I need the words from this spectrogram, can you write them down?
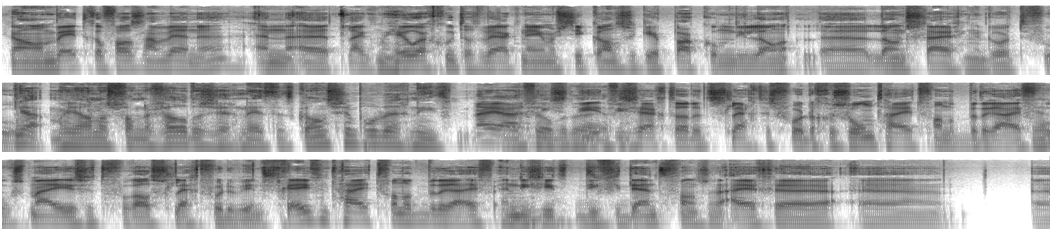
kan er beter alvast aan wennen. En uh, het lijkt me heel erg goed dat werknemers die kans een keer pakken om die lo uh, loonstijgingen door te voeren. Ja, maar Jannes van der Velde zegt net, het kan simpelweg niet. Nou ja, veel die, die, zegt dat het slecht is voor de gezondheid van het bedrijf. Ja. Volgens mij is het vooral slecht voor de winstgevendheid van het bedrijf. En die ziet het dividend van zijn eigen. Uh,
